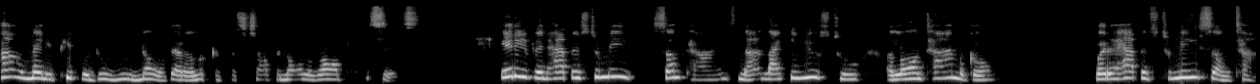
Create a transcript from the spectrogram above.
How many people do you know that are looking for self in all the wrong places? It even happens to me sometimes, not like it used to a long time ago, but it happens to me sometimes.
